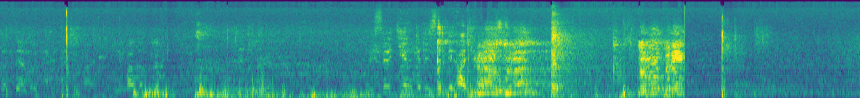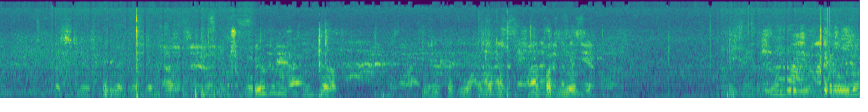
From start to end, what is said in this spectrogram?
до центра перебегать. Не надо Без серединки здесь забегать. Раз, два. Добрый. Нужно подъехать, вот так, на подъезде. Почему будет здоровье?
